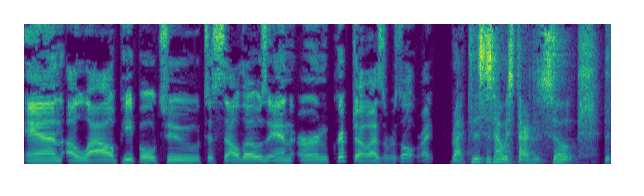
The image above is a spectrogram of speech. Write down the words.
and allow people to to sell those and earn crypto as a result, right? Right. This is how we started. So the,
